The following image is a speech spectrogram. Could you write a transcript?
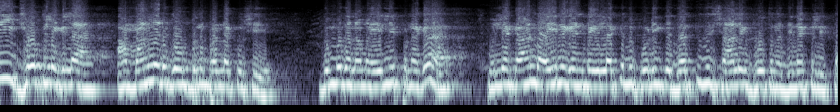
ಪ್ರತಿ ಜೋಕ್ಲಿಗಿಲ್ಲ ಆ ಮಣ್ಣಿನ ಗೊಬ್ಬನ ಪಂಡ ಖುಷಿ. ದುಂಬದ ನಮ್ಮ ಎಲ್ಲಿಪ್ಪನಾಗ? ಪುಲ್ಯಕಾಂಡ ಐದು ಗಂಟೆ ಇಲ್ಲಕ್ಕಿಂತ ಪುಡಿಗೆ ದತ್ತದ ಶಾಲೆಗೆ ಭೂತನ ದಿನ ಕಲಿತ.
